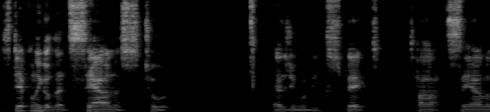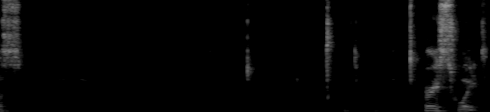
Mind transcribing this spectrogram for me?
It's definitely got that sourness to it, as you would expect. Tart sourness. Very sweet.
